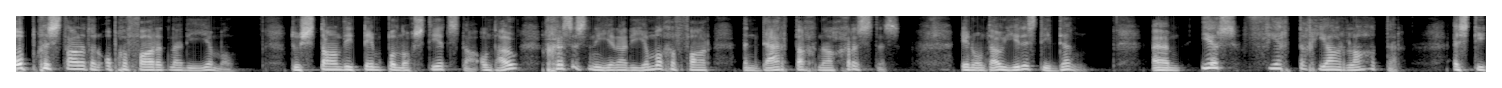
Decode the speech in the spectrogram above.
opgestaan het en opgevaar het na die hemel. Toe staan die tempel nog steeds daar. Onthou, Christus in die na die hemel gevaar in 30 na Christus. En onthou, hier is die ding. Ehm um, eers 40 jaar later is die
